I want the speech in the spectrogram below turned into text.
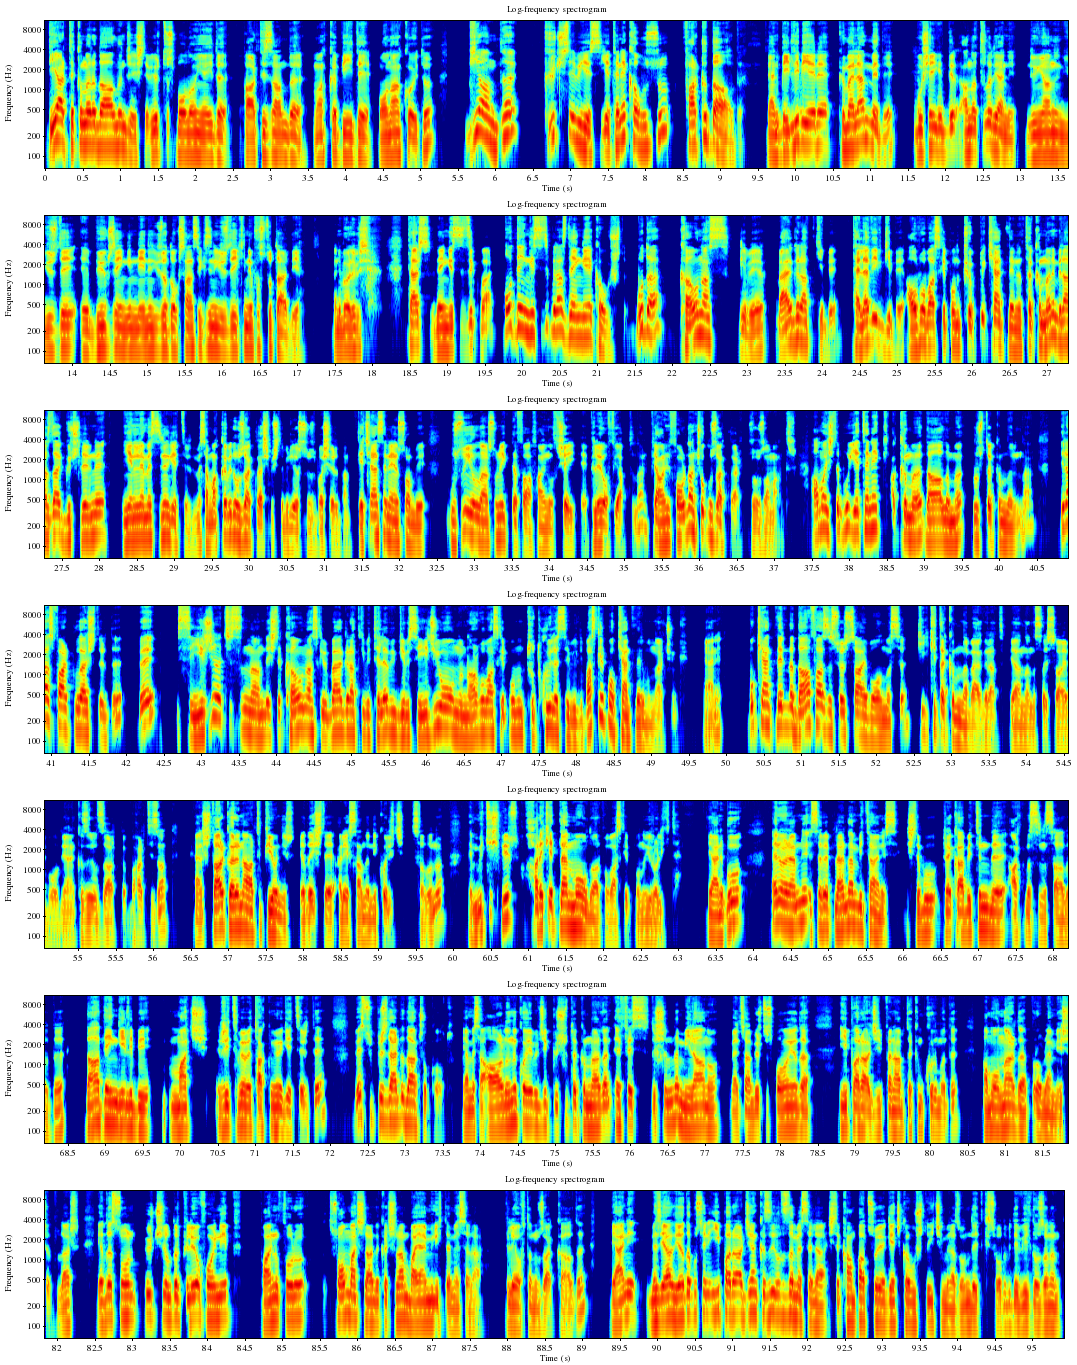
diğer takımlara dağılınca işte Virtus Bologna'ydı, Partizan'dı, Maccabi'ydi, Monaco'ydu. Bir anda güç seviyesi, yetenek havuzu farklı dağıldı. Yani belli bir yere kümelenmedi. Bu şey anlatılır yani dünyanın yüzde e, büyük zenginliğinin yüzde 98'ini yüzde 2 nüfus tutar diye. Hani böyle bir şey, ters dengesizlik var. O dengesizlik biraz dengeye kavuştu. Bu da Kaunas gibi, Belgrad gibi, Tel Aviv gibi Avrupa basketbolunun köklü kentlerinin takımlarının biraz daha güçlerini yenilemesini getirdi. Mesela Maccabi de uzaklaşmıştı biliyorsunuz başarıdan. Geçen sene en son bir uzun yıllar sonra ilk defa final şey e, playoff yaptılar. Final Four'dan çok uzaklar o zamandır. Ama işte bu yetenek akımı, dağılımı Rus takımlarından biraz farklılaştırdı ve seyirci açısından da işte Kaunas gibi, Belgrad gibi, Tel Aviv gibi seyirci yoğunluğunun Avrupa basketbolunun tutkuyla sevildiği. Basketbol kentleri bunlar çünkü. Yani bu kentlerin de daha fazla söz sahibi olması ki iki takımla Belgrad bir yandan da söz sahibi oldu yani Kızılyıldız artı Partizan. Yani Stark Arena artı Pionir ya da işte Alexander Nikolic salonu e, müthiş bir hareketlenme oldu Avrupa basketbolu Euroleague'de. Yani bu en önemli sebeplerden bir tanesi. İşte bu rekabetin de artmasını sağladı daha dengeli bir maç ritmi ve takvimi getirdi ve sürprizler de daha çok oldu. Yani mesela ağırlığını koyabilecek güçlü takımlardan Efes dışında Milano, mesela Virtus Bologna iyi para harcayıp fena bir takım kurmadı. Ama onlar da problem yaşadılar. Ya da son 3 yıldır playoff oynayıp Final Four'u son maçlarda kaçıran Bayern Münih de mesela playoff'tan uzak kaldı. Yani mesela ya da bu sene iyi para harcayan Kızılyıldız da mesela işte Campazzo'ya geç kavuştuğu için biraz onun da etkisi oldu. Bir de Vildoza'nın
